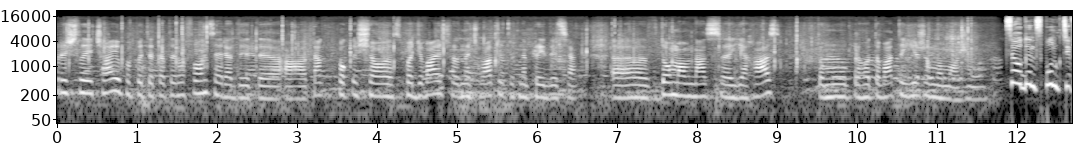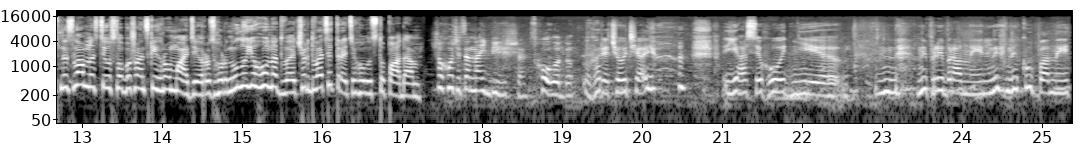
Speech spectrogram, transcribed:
Прийшли чаю попити та телефон зарядити. А так поки що сподіваюся, що ночувати тут не прийдеться. Е, Вдома в нас є газ, тому приготувати їжу ми можемо. Це один з пунктів незламності у Слобожанській громаді. Розгорнули його надвечір 23 листопада. Що хочеться найбільше з холоду? гарячого чаю. Я сьогодні не прибраний, не, не купаний.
